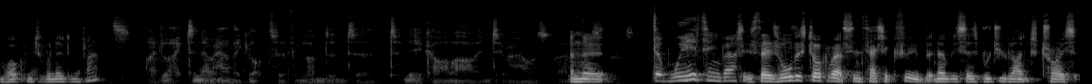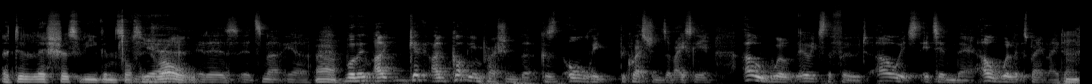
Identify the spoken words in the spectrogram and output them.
Welcome to Winnerden Flats. I'd like to know how they got to, from London to, to near Carlisle in two hours. And the the weird thing about it is there's all this talk about synthetic food, but nobody says, would you like to try a delicious vegan sausage yeah, roll? It is. It's not. Yeah. Ah. Well, I get. I got the impression that because all the, the questions are basically, oh, well, oh, it's the food. Oh, it's it's in there. Oh, we'll explain later. Mm.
